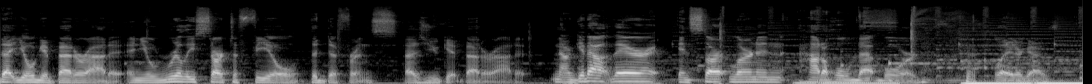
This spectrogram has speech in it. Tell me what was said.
that you'll get better at it and you'll really start to feel the difference as you get better at it. Now get out there and start learning how to hold that board. Later guys.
